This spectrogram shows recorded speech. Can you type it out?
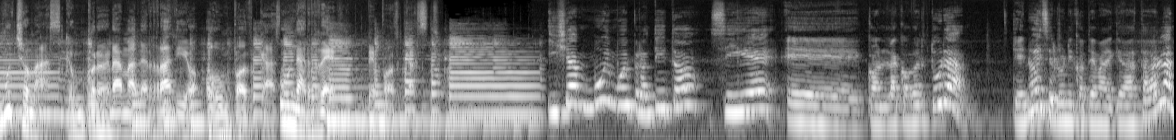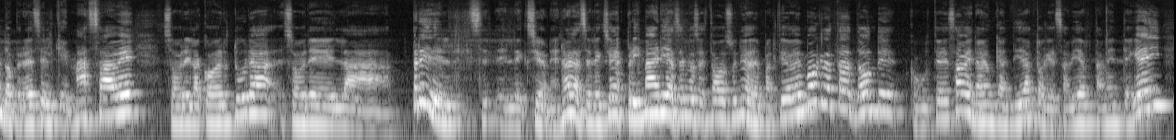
mucho más que un programa de radio o un podcast, una red de podcast. Y ya muy, muy prontito sigue eh, con la cobertura, que no es el único tema del que va a estar hablando, pero es el que más sabe sobre la cobertura, sobre la preelecciones, ¿no? las elecciones primarias en los Estados Unidos del Partido Demócrata, donde, como ustedes saben, hay un candidato que es abiertamente gay.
